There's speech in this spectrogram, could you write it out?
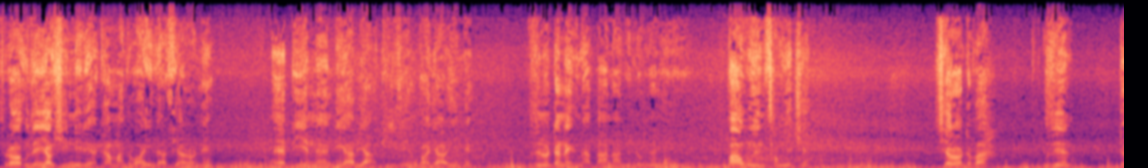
ဆိုတော့ဦးဇင်းရောက်ရှိနေတဲ့အခါမှာတဘာဝရိပ်သာဆရာတော်နဲ့အဲပြည်နံတရားပြအခီးစဉ်သွားကြရင်းနဲ့ဦးဇင်းတို့တက်နိုင်သမျှတာနာပြုလုပ်ငန်းတွေပါဝင်ဆောင်ရွက်ခြင်းဆရာတော်တပါဦးဇင်းတူ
